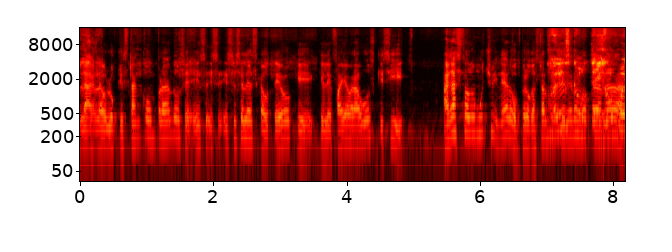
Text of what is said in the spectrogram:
la, lo que están comprando, ese, ese, es el escauteo que, que le falla a Bravos, que sí, ha gastado mucho dinero, pero gastar mucho dinero no te da nada.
